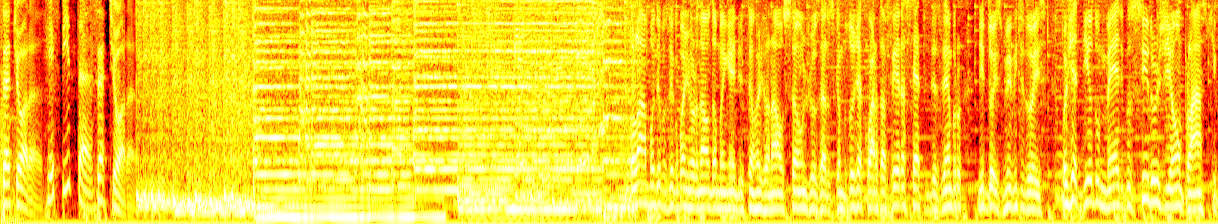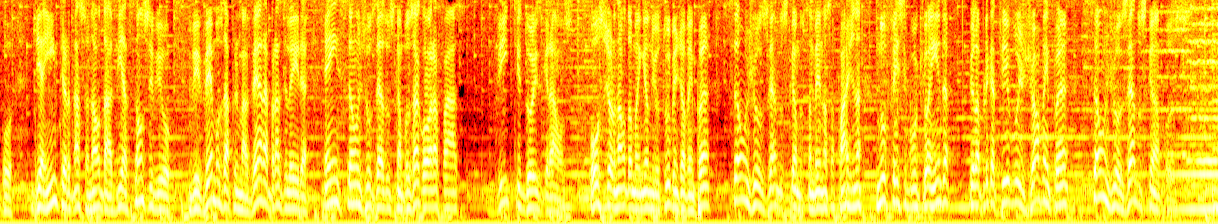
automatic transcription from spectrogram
Sete horas. Repita. Sete horas. Olá, bom dia você com o Jornal da Manhã, edição regional São José dos Campos. Hoje é quarta-feira, 7 de dezembro de 2022. Hoje é dia do médico cirurgião plástico, dia internacional da aviação civil. Vivemos a primavera brasileira em São José dos Campos. Agora faz 22 graus. Ouça o Jornal da Manhã no YouTube, em Jovem Pan, São José dos Campos, também nossa página no Facebook ou ainda pelo aplicativo Jovem Pan São José dos Campos.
